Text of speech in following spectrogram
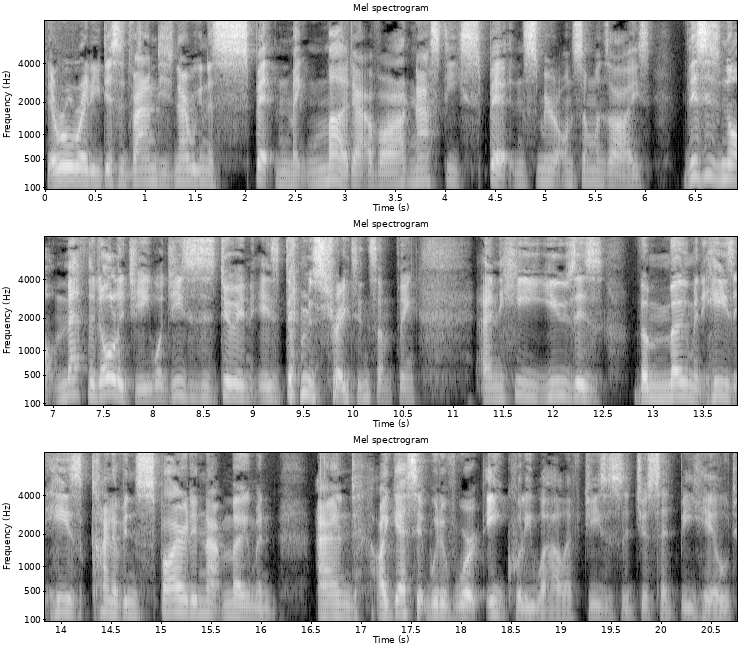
They're already disadvantaged. Now we're going to spit and make mud out of our nasty spit and smear it on someone's eyes. This is not methodology. What Jesus is doing is demonstrating something and he uses the moment. He's, he's kind of inspired in that moment. And I guess it would have worked equally well if Jesus had just said, be healed,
